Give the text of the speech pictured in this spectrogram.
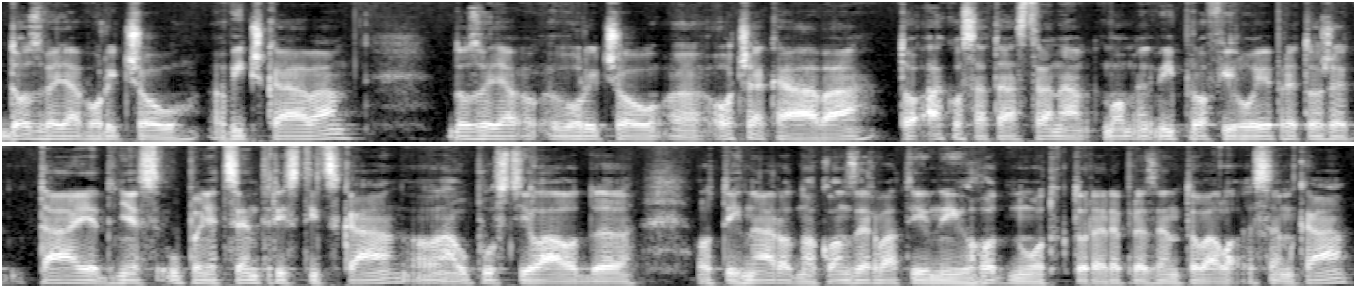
dosť veľa voličov vyčkáva, dosť veľa voličov e, očakáva to, ako sa tá strana vyprofiluje, pretože tá je dnes úplne centristická. Ona upustila od, od tých národno-konzervatívnych hodnôt, ktoré reprezentovalo SMK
